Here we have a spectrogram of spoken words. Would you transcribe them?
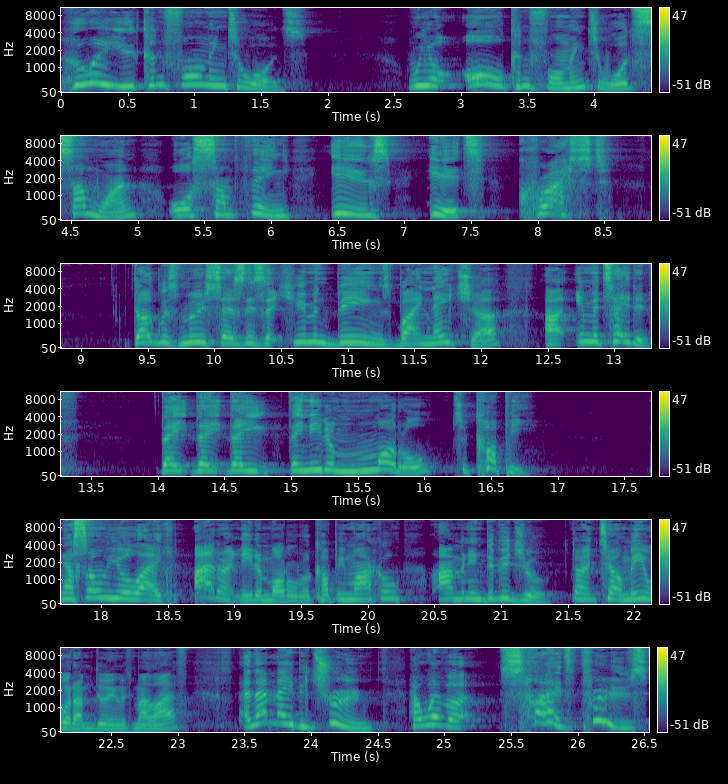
who are you conforming towards? We are all conforming towards someone or something. Is it Christ? Douglas Moo says this that human beings by nature are imitative. They, they, they, they need a model to copy. Now, some of you are like, I don't need a model to copy, Michael. I'm an individual. Don't tell me what I'm doing with my life. And that may be true. However, science proves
